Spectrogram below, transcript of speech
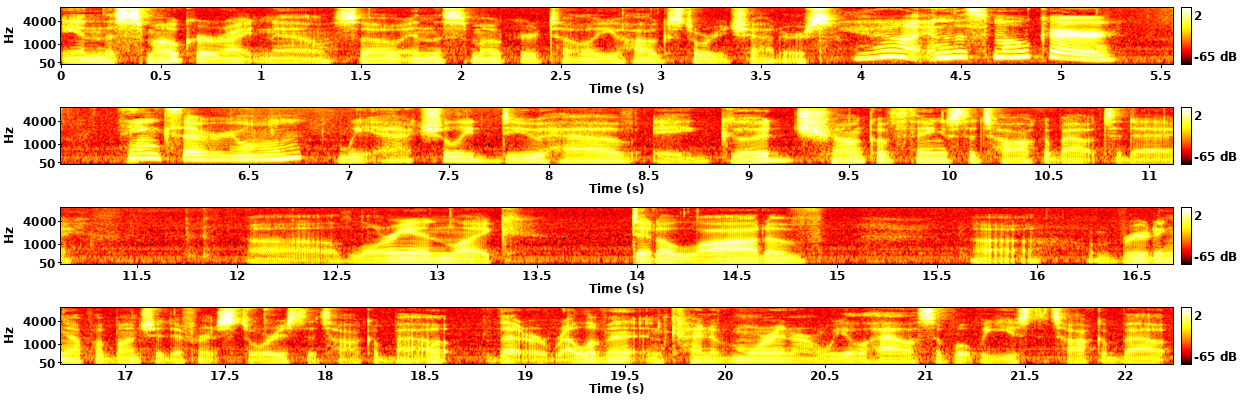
in the smoker right now. So in the smoker to all you hog story chatters. Yeah, in the smoker. Thanks, everyone. We actually do have a good chunk of things to talk about today. Uh, Lorian like did a lot of uh, rooting up a bunch of different stories to talk about that are relevant and kind of more in our wheelhouse of what we used to talk about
